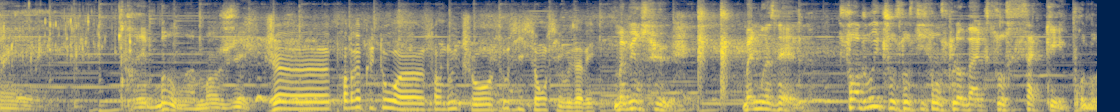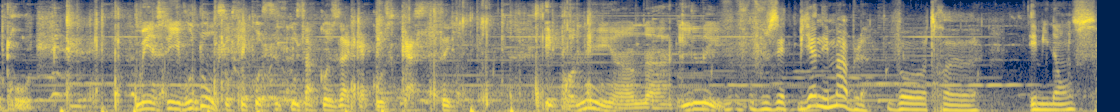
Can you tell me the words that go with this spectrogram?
mais très bon à manger. Je prendrais plutôt un sandwich au saucisson si vous avez. Mais bien sûr, mademoiselle, sandwich au saucisson slovaque sauce saké pour notre hôte. Mais asseyez-vous donc sur ces couscous à cosaque à cause cassée. Et prenez un narguilé. Vous êtes bien aimable, votre euh, éminence.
